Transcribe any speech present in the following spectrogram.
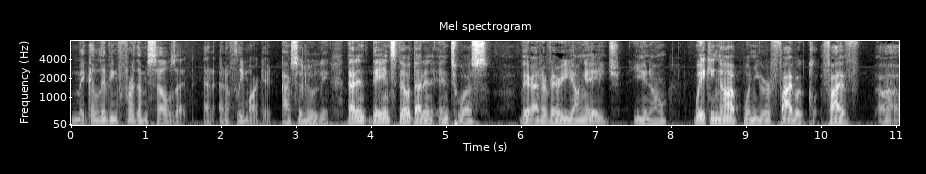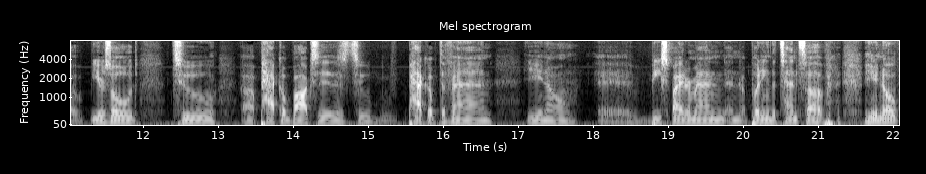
make a living for themselves at, at, at a flea market. Absolutely. That in, they instilled that in, into us ve- at a very young age. You know, waking up when you were five five uh, years old to uh, pack up boxes, to pack up the van. You know, uh, be Spider Man and putting the tents up. You know,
